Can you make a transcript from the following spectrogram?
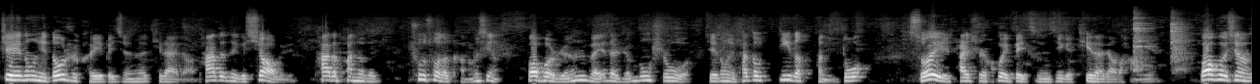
这些东西都是可以被计算机替代掉。它的这个效率，它的判断的出错的可能性，包括人为的人工失误这些东西，它都低的很多。所以它是会被计算机给替代掉的行业，包括像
